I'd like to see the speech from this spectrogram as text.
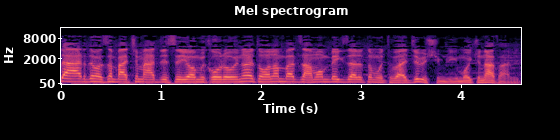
درد مثلا بچه مدرسه یا می‌خوره و اینا احتمالاً بعد زمان بگذره تا متوجه بشیم دیگه. ما که نفهمیدیم.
